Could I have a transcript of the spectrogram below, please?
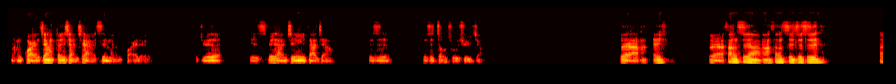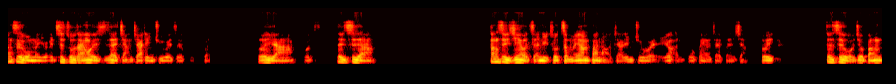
蛮快的，这样分享下来是蛮快的。我觉得也是非常建议大家，就是就是走出去这样。对啊，哎，对啊，上次啊，上次就是上次我们有一次座谈会是在讲家庭聚会这部分，所以啊，我这次啊。上次已经有整理说怎么样办好家庭聚会，也有很多朋友在分享，所以这次我就帮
